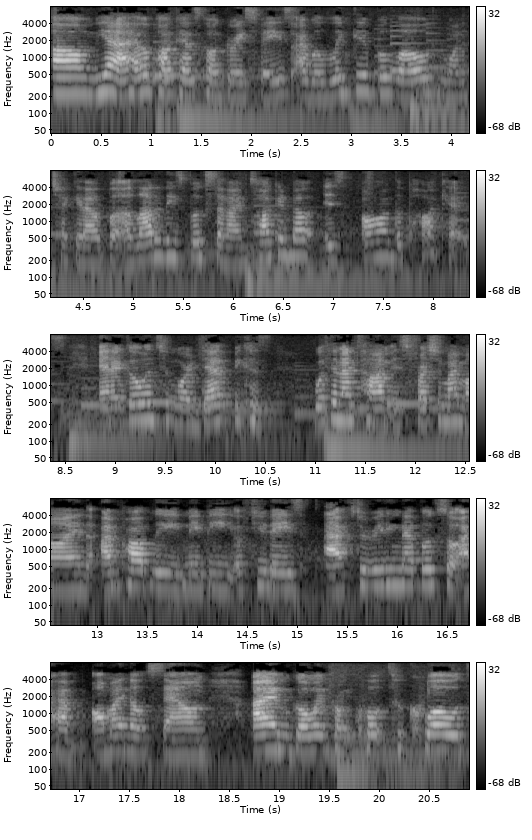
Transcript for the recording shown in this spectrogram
Um, yeah, I have a podcast called Gray Space. I will link it below if you want to check it out. But a lot of these books that I'm talking about is on the podcast. And I go into more depth because within that time it's fresh in my mind. I'm probably maybe a few days after reading that book, so I have all my notes down. I'm going from quote to quote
